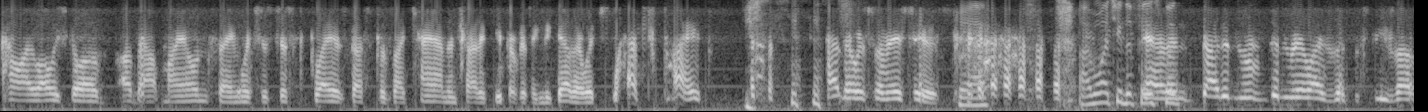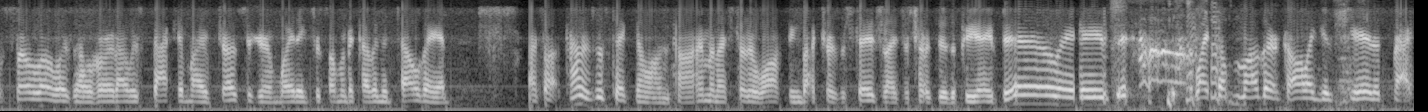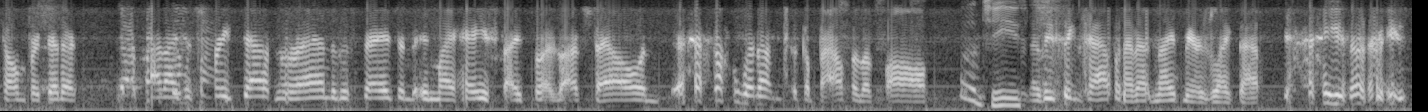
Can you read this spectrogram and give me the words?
how I always go about my own thing, which is just play as best as I can and try to keep everything together. Which last night there were some issues. yeah I'm watching the And Facebook I didn't didn't realize that the Steve Howe solo was over, and I was back in my dressing room waiting for someone to come in and tell me. And I thought, how does this take a long time? And I started walking back towards the stage, and I just heard through the PA, Billy, like a mother calling his kid back home for dinner. And I just freaked out and ran to the stage, and in my haste, I I fell and went up and took a bow for the fall. oh jeez You know, these things happen. I've had nightmares like that. you know what I mean?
